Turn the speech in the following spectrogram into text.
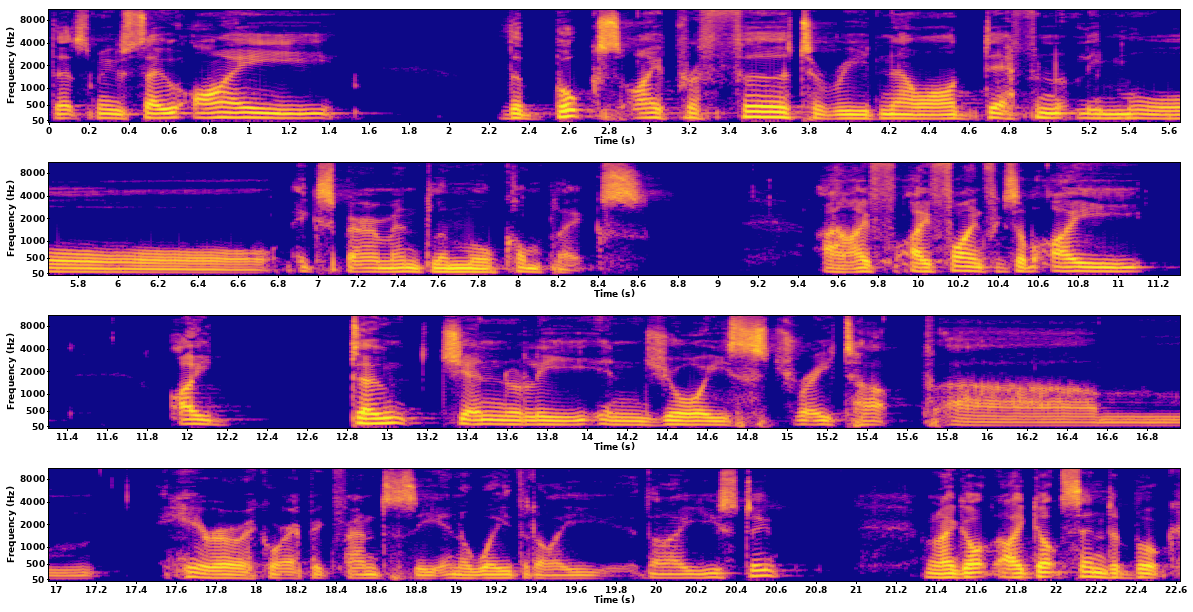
that's moved. So I, the books I prefer to read now are definitely more experimental and more complex. And I, I find, for example, I I don't generally enjoy straight up um, heroic or epic fantasy in a way that I that I used to. And I got I got sent a book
